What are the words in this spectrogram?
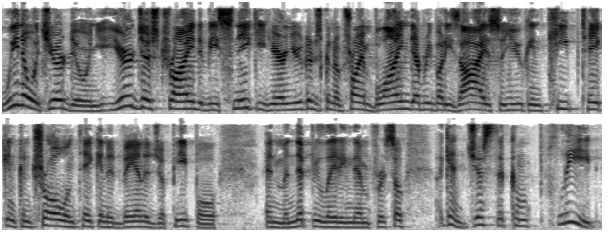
we know what you're doing. You're just trying to be sneaky here, and you're just going to try and blind everybody's eyes so you can keep taking control and taking advantage of people and manipulating them for so again just the complete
